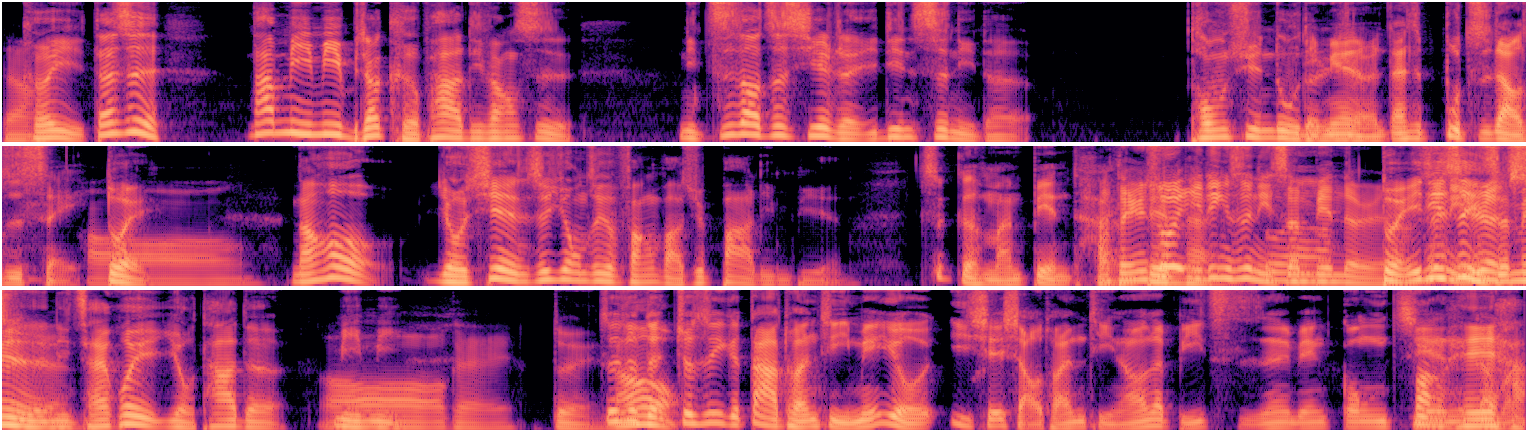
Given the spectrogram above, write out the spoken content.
的，可以。但是他秘密比较可怕的地方是，你知道这些人一定是你的通讯录里面的人，但是不知道是谁。对，然后有些人是用这个方法去霸凌别人，这个蛮变态。等于说一定是你身边的人，对，一定是你身边的人，你才会有他的秘密。OK，对，这就就是一个大团体里面有一些小团体，然后在彼此那边攻击、放黑海、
